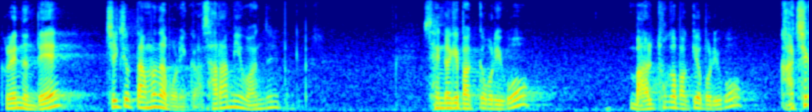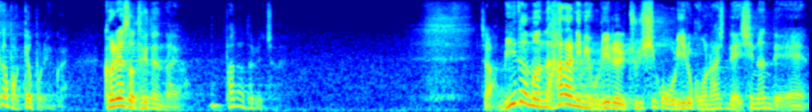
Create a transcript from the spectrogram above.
그랬는데 직접 딱 만나 보니까 사람이 완전히 바뀌었어요. 생각이 바뀌어버리고 말투가 바뀌어버리고 가치가 바뀌어버린 거예요. 그래서 어떻게 됐나요? 받아들였죠. 자, 믿음은 하나님이 우리를 주시고 우리를 구원하시 내시는데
